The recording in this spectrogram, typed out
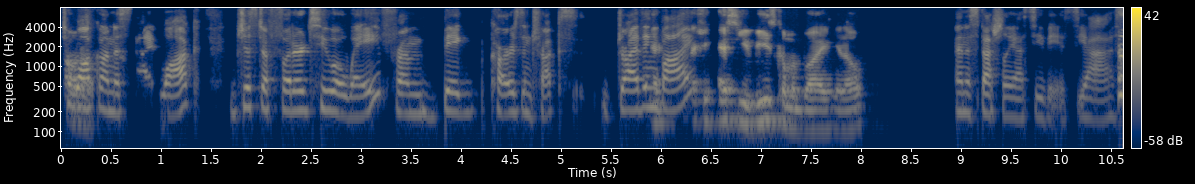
to oh, walk no. on a sidewalk just a foot or two away from big cars and trucks driving by actually suvs coming by you know and especially SUVs. Yeah.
